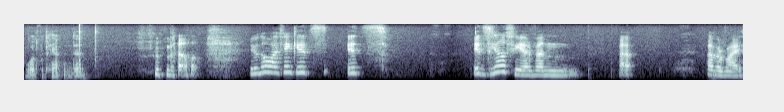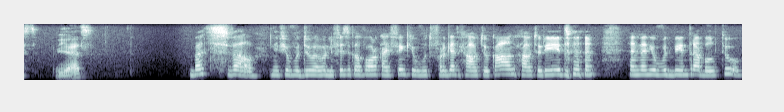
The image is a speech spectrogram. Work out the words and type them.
What would happen then? well, you know, I think it's it's it's healthier than uh, otherwise. Yes. But, well, if you would do only physical work, I think you would forget how to count, how to read, and then you would be in trouble too.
